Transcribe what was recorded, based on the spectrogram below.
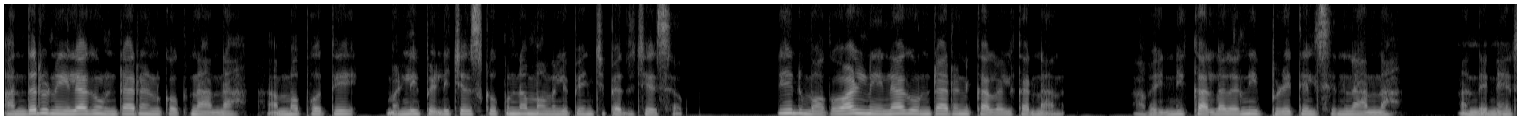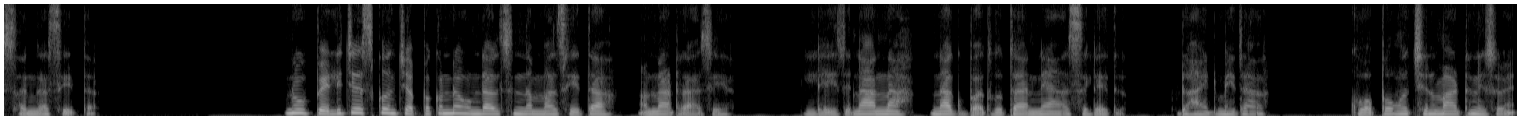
అందరూ నీలాగా ఉంటారనుకోకు నాన్న. అమ్మ పోతే మళ్ళీ పెళ్ళి చేసుకోకుండా మమ్మల్ని పెంచి పెద్ద చేశావు. నేను మగవాళ్ళు నీలాగా ఉంటారని కలలు కన్నాను. అవన్నీ కళ్ళలని ఇప్పుడే తెలిసింది నాన్న అంది నీరసంగా సీత. నువ్వు పెళ్ళి చేసుకొని చెప్పకుండా ఉండాల్సిందమ్మా సీత అన్నాడు రాజయ్య. లేదు నాన్న నాకు బతుకుతానే ఆశ లేదు. ఇప్పుడు ఆయన మీద కోపం వచ్చిన మాట నిజమే.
